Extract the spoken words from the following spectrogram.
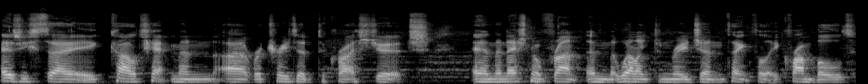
as you say, Carl Chapman uh, retreated to Christchurch, and the National Front in the Wellington region thankfully crumbled.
